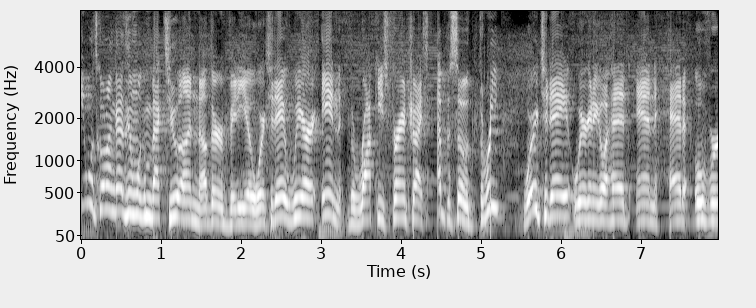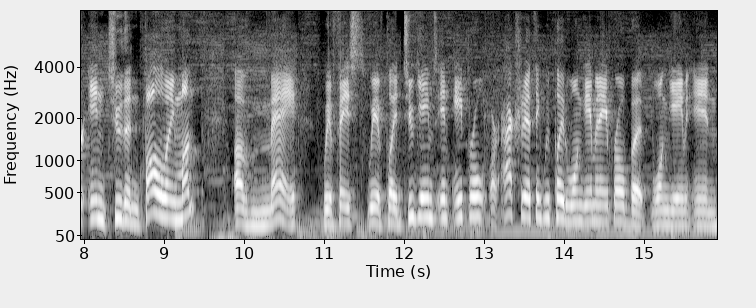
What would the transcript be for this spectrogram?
Hey, what's going on guys and welcome back to another video where today we are in the Rockies franchise episode 3 where today we're going to go ahead and head over into the following month of May. We have faced we have played two games in April or actually I think we played one game in April but one game in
